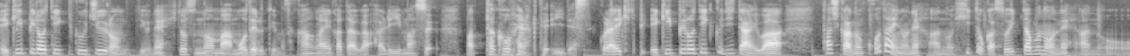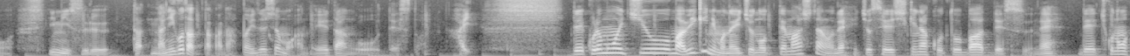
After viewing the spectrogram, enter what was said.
エキピロティック宇宙論っていうね、一つの、まあ、モデルといいますか考え方があります。全く覚えなくていいです。これはエキピロティック自体は、確かあの古代のね、あの火とかそういったものをね、あの意味する何語だったかな、まあ、いずれにしてもあの英単語ですと。はい。で、これも一応、まあ、ウィキにもね、一応載ってましたので、一応正式な言葉ですね。で、この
